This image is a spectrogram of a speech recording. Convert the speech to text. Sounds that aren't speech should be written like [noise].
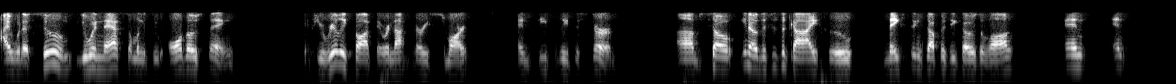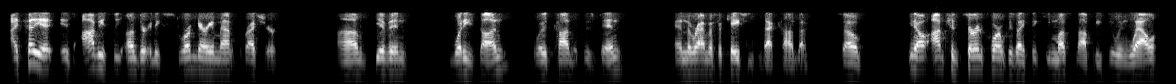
I would assume you wouldn't ask someone to do all those things if you really thought they were not very smart and deeply disturbed. Um, so, you know, this is a guy who makes things up as he goes along, and and I tell you, is obviously under an extraordinary amount of pressure, um, given what he's done, what his conduct has been, and the ramifications of that conduct. So, you know, I'm concerned for him because I think he must not be doing well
